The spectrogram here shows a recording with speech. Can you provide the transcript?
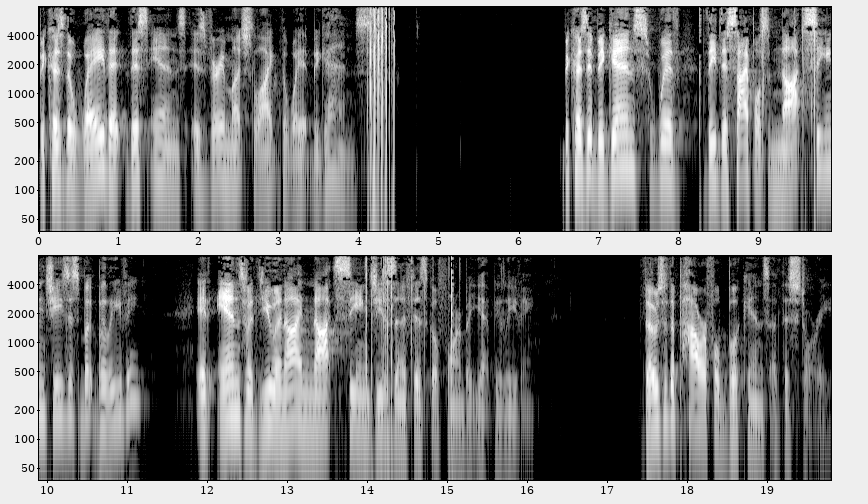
Because the way that this ends is very much like the way it begins. Because it begins with the disciples not seeing Jesus but believing. It ends with you and I not seeing Jesus in a physical form, but yet believing. Those are the powerful bookends of this story.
